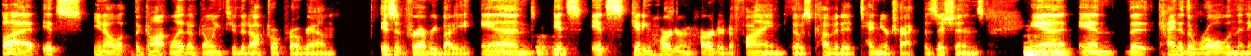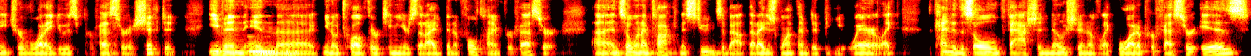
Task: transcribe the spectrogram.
but it's you know the gauntlet of going through the doctoral program isn't for everybody and mm-hmm. it's it's getting harder and harder to find those coveted tenure track positions mm-hmm. and and the kind of the role and the nature of what i do as a professor has shifted even mm-hmm. in the you know 12 13 years that i've been a full-time professor uh, and so when i'm talking to students about that i just want them to be aware like kind of this old fashioned notion of like what a professor is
